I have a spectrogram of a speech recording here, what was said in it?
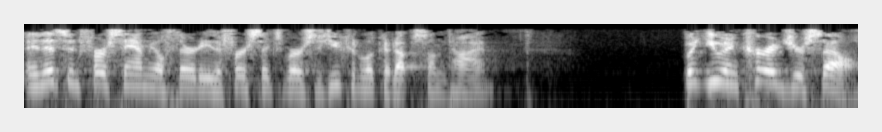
And it's in 1 Samuel 30, the first six verses. You can look it up sometime. But you encourage yourself.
